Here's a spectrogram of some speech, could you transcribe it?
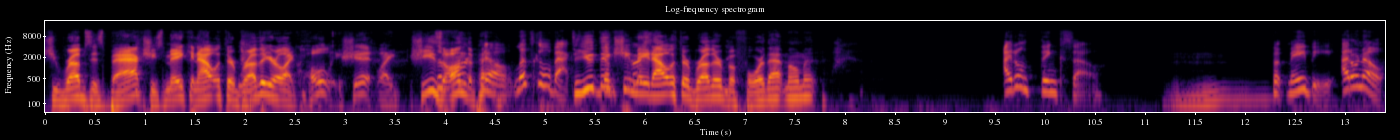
She rubs his back. She's making out with her brother. You're like, holy shit! Like she's The on fir- the. Pa- no, let's go back. Do you The think she first- made out with her brother before that moment? I don't think so, Mm. but maybe. I don't know.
